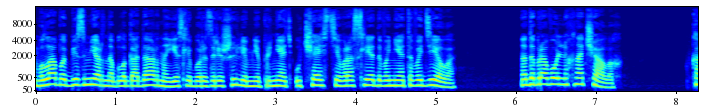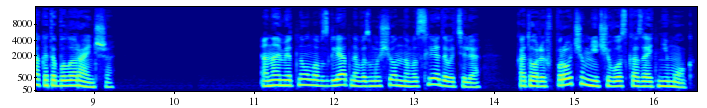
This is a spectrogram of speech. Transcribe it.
Была бы безмерно благодарна, если бы разрешили мне принять участие в расследовании этого дела. На добровольных началах. Как это было раньше. Она метнула взгляд на возмущенного следователя, который, впрочем, ничего сказать не мог.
